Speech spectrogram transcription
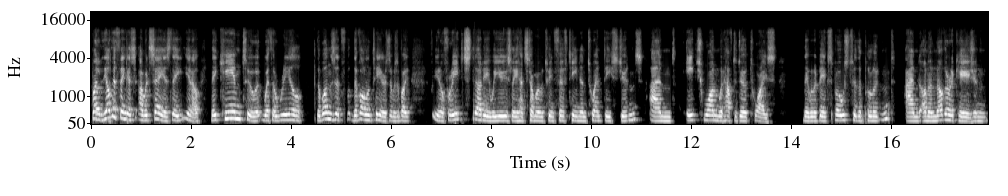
But um, the other thing is, I would say, is they you know they came to it with a real the ones that the volunteers. There was about you know for each study we usually had somewhere between fifteen and twenty students, and each one would have to do it twice. They would be exposed to the pollutant, and on another occasion,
